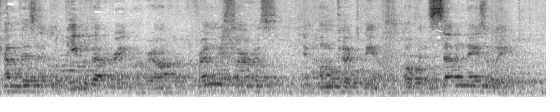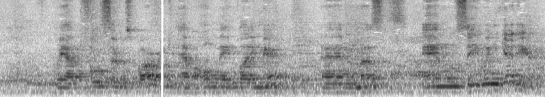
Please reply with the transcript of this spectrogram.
Come visit Le Peep of Evergreen where we offer friendly service and home cooked meals. Open seven days a week. We have a full service bar. We can have a homemade Bloody Mary and mimosas. And we'll see when you get here.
